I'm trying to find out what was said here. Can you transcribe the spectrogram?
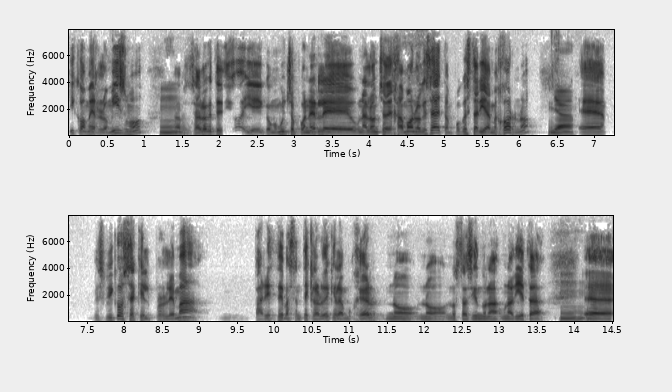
y comer lo mismo. Mm. ¿Sabes lo que te digo? Y como mucho ponerle una loncha de jamón o lo que sea, tampoco estaría mejor, ¿no? Ya. Eh, ¿Me explico? O sea, que el problema parece bastante claro de que la mujer no, no, no está haciendo una, dieta eh,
